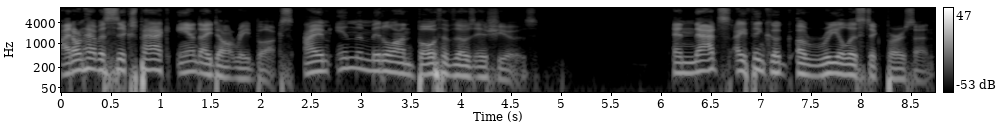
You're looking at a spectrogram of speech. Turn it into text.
I don't have a six pack and I don't read books. I am in the middle on both of those issues. And that's, I think, a, a realistic person.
